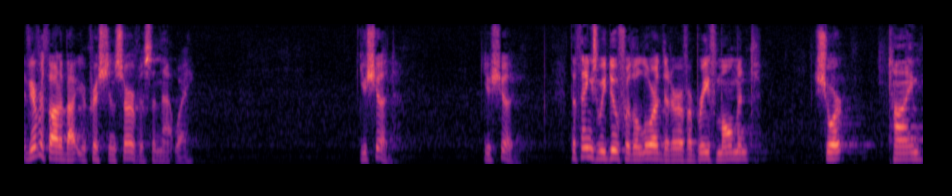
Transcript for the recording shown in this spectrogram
Have you ever thought about your Christian service in that way? You should. You should. The things we do for the Lord that are of a brief moment, short time,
